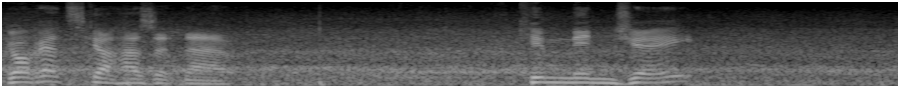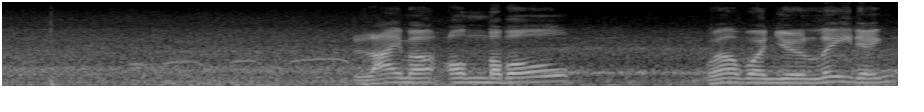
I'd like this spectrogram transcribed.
Goretzka has it now. Kim Min-jae. Lima on the ball. Well, when you're leading,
